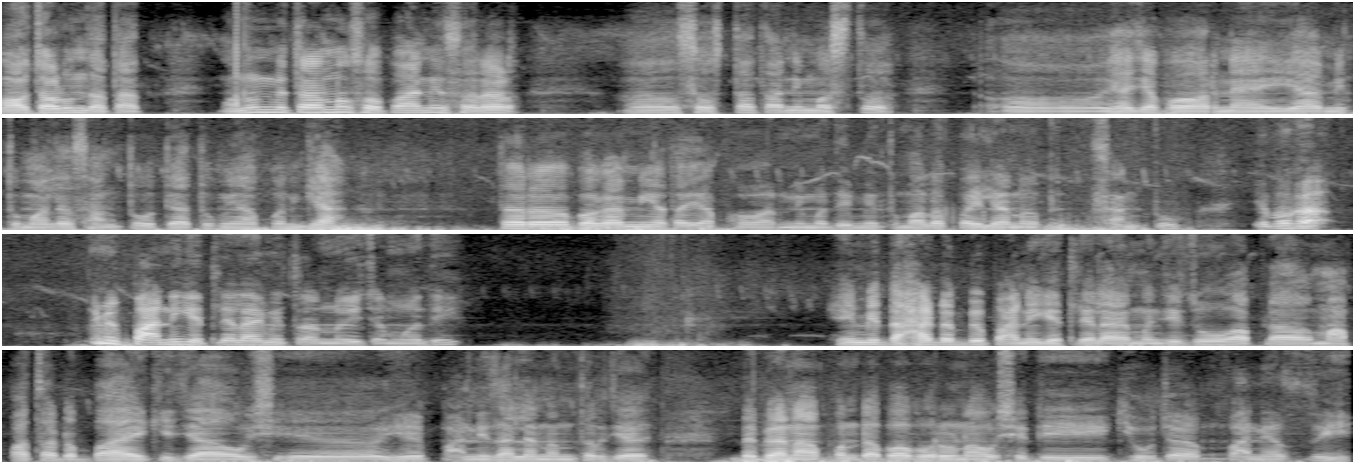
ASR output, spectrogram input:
भाव चाळून जातात. म्हणून मित्रांनो सोपा आणि सरळ स्वस्तात आणि मस्त ह्या ज्या फवारण्या आहे ह्या मी तुम्हाला सांगतो त्या तुम्ही आपण घ्या. तर बघा मी आता या फवारणीमध्ये मी तुम्हाला पहिल्यानं सांगतो. हे बघा मी पाणी घेतलेलं आहे मित्रांनो याच्यामध्ये. हे मी दहा डबे पाणी घेतलेलं आहे. म्हणजे जो आपला मापाचा डब्बा आहे की ज्या औषध हे पाणी झाल्यानंतर ज्या डब्यानं आपण डबा भरून औषधी घेऊ त्या पाण्याची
